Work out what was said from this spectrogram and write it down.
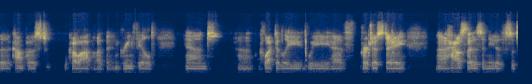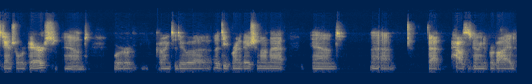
the compost co-op up in Greenfield, and uh, collectively we have purchased a, a, house that is in need of substantial repairs, and we're going to do a, a deep renovation on that, and uh, that house is going to provide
